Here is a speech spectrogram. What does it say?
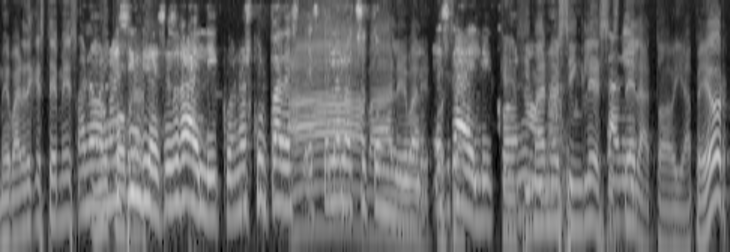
me parece que este mes Bueno, no, no, es inglés, es gaélico, no es culpa de. Ah, Estela lo ha hecho todo vale, vale. O Es sea, gaélico. encima no, no, es inglés, bien. Estela, todavía peor.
